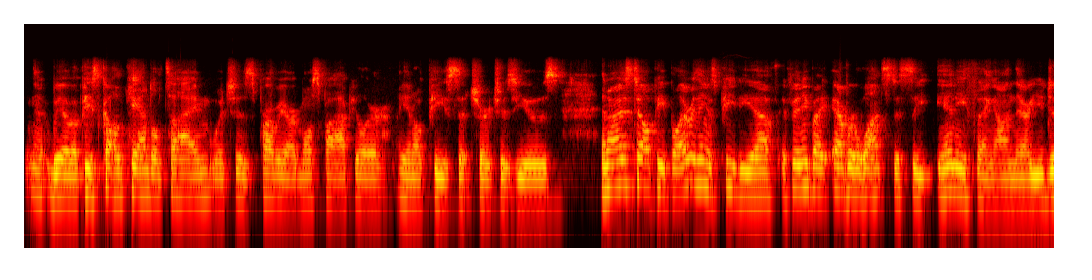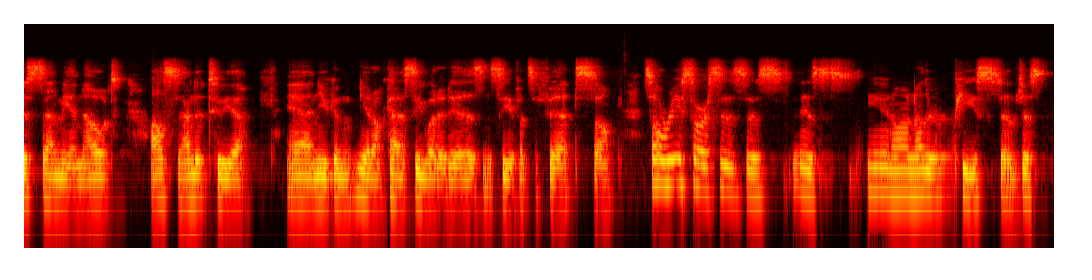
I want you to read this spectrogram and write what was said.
we have a piece called Candle Time, which is probably our most popular, you know, piece that churches use. And I always tell people everything is PDF. If anybody ever wants to see anything on there, you just send me a note. I'll send it to you, and you can, you know, kind of see what it is and see if it's a fit. So, so resources is is you know another piece of just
